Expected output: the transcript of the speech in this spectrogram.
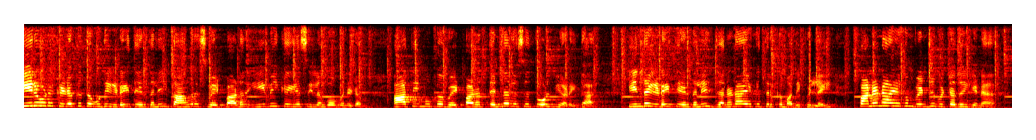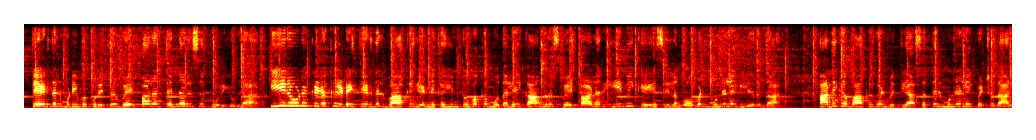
ஈரோடு கிழக்கு தொகுதி இடைத்தேர்தலில் காங்கிரஸ் வேட்பாளர் இவி கே எஸ் இளங்கோவனிடம் அதிமுக வேட்பாளர் தென்னரசு தோல்வியடைந்தார் இந்த இடைத்தேர்தலில் ஜனநாயகத்திற்கு மதிப்பில்லை பணநாயகம் வென்றுவிட்டது என தேர்தல் முடிவு குறித்து வேட்பாளர் தென்னரசு கூறியுள்ளார். ஈரோடு கிழக்கு இடைத்தேர்தல் வாக்கு எண்ணிக்கையின் துவக்கம் முதலே காங்கிரஸ் வேட்பாளர் இவி கே எஸ் இளங்கோவன் முன்னிலையில் இருந்தார். அதிக வாக்குகள் வித்தியாசத்தில் முன்னிலை பெற்றதால்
